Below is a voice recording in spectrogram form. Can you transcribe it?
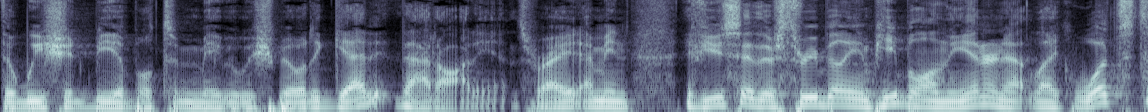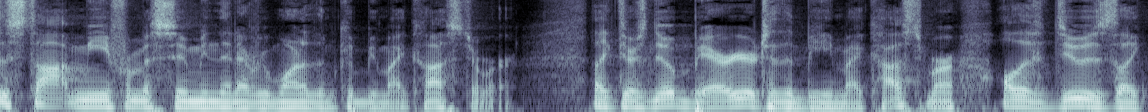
that we should be able to maybe we should be able to get that audience, right? I mean, if you say there's 3 billion people on the internet, like what's to stop me from assuming that every one of them could be my customer? Like there's no barrier to them being my customer. All they have to do is like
